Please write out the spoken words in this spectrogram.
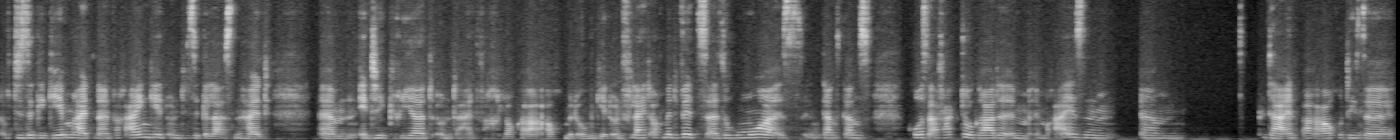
auf diese Gegebenheiten einfach eingeht und diese Gelassenheit ähm, integriert und da einfach locker auch mit umgeht und vielleicht auch mit Witz. Also Humor ist ein ganz, ganz großer Faktor gerade im, im Reisen, ähm, da einfach auch diese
